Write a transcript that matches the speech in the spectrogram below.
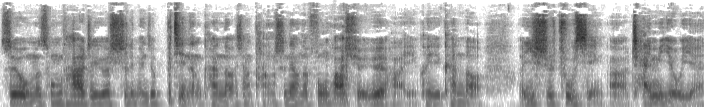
所以，我们从他这个诗里面就不仅能看到像唐诗那样的风花雪月哈，也可以看到衣食住行啊、柴米油盐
